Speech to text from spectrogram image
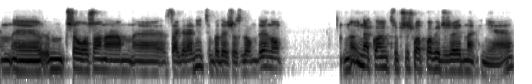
y, przełożona y, z zagranicy, bodajże z Londynu. No i na końcu przyszła odpowiedź, że jednak nie.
